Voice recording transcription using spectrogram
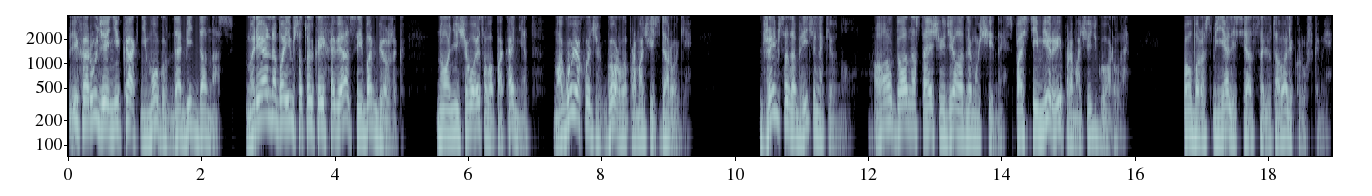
Их орудия никак не могут добить до нас. Мы реально боимся только их авиации и бомбежек. Но ничего этого пока нет. Могу я хоть горло промочить с дороги?» Джеймс одобрительно кивнул. «О, два настоящих дела для мужчины. Спасти мир и промочить горло». Оба рассмеялись и отсалютовали кружками.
